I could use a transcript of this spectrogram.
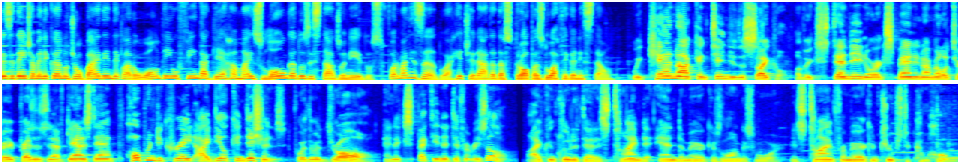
presidente americano Joe Biden declarou ontem o fim da guerra mais longa dos Estados Unidos, formalizando a retirada das tropas do Afeganistão. We cannot continue the cycle of extending or expanding our military presence in Afghanistan, hoping to create ideal conditions for the withdrawal and expecting a different result. I've concluded that it's time to end America's longest war. It's time for American troops to come home.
